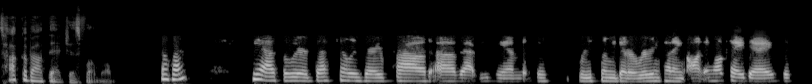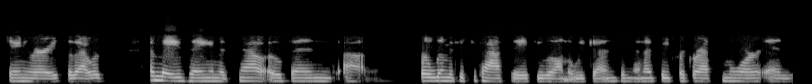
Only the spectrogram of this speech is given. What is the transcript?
Talk about that just for a moment. Okay. Yeah, so we're definitely very proud of that museum. It just recently we did a ribbon cutting on MLK Day this January, so that was amazing, and it's now opened um, for limited capacity, if you will, on the weekends. And then as we progress more in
